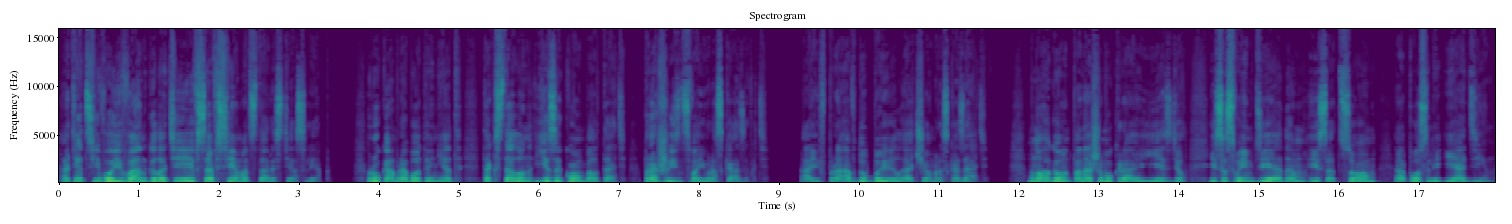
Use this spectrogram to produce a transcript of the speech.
отец его, Иван Галатеев, совсем от старости ослеп. Рукам работы нет, так стал он языком болтать, про жизнь свою рассказывать. А и вправду было о чем рассказать. Много он по нашему краю ездил, и со своим дедом, и с отцом, а после и один.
